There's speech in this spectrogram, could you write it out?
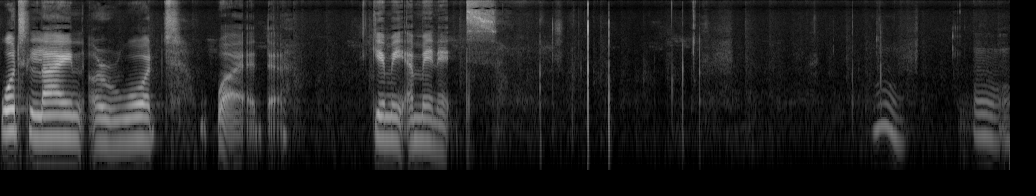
What line or what word? Give me a minute. Hmm. Hmm.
